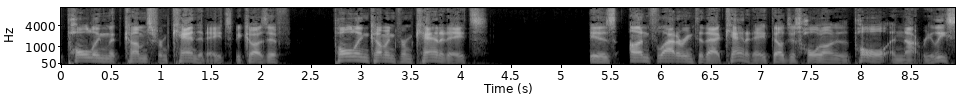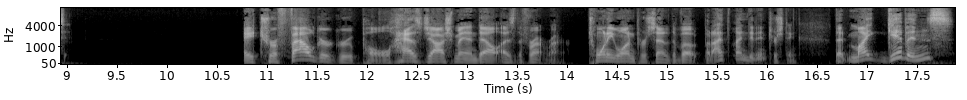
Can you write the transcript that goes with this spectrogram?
polling that comes from candidates because if polling coming from candidates is unflattering to that candidate, they'll just hold on to the poll and not release it. A Trafalgar Group poll has Josh Mandel as the front runner, 21% of the vote. But I find it interesting that Mike Gibbons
